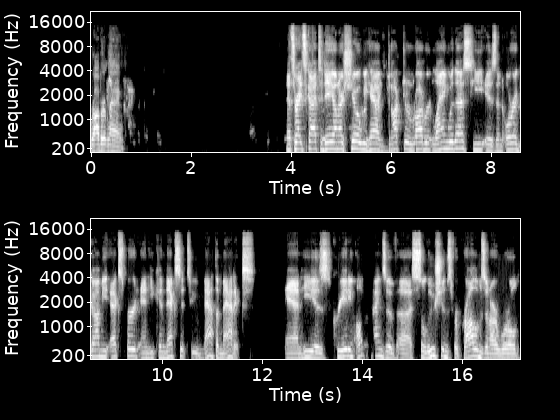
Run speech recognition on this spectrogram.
Robert Lang. That's right, Scott. Today on our show, we have Dr. Robert Lang with us. He is an origami expert and he connects it to mathematics. And he is creating all kinds of uh, solutions for problems in our world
